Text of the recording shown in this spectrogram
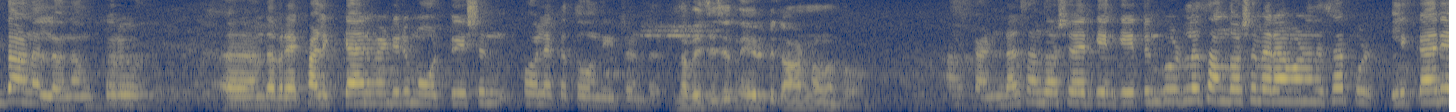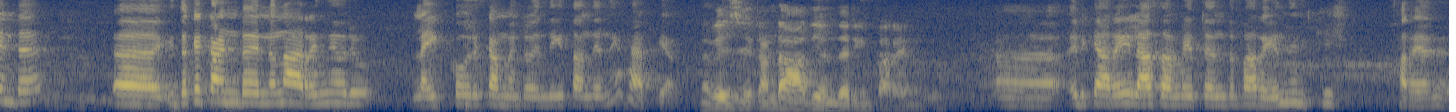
ഇതാണല്ലോ നമുക്കൊരു എന്താ പറയാ കളിക്കാൻ വേണ്ടി ഒരു മോട്ടിവേഷൻ പോലെയൊക്കെ തോന്നിയിട്ടുണ്ട്. നവ്യ ചേച്ചി നേരിട്ട് കാണണമെന്നുണ്ടോ ആ, കണ്ടാൽ സന്തോഷമായിരിക്കും. എനിക്ക് ഏറ്റവും കൂടുതൽ സന്തോഷം വരാൻ പോണെന്ന് വെച്ചാൽ പുള്ളിക്കാരി എന്റെ ഇതൊക്കെ കണ്ട് എന്നെ ഒന്ന് അറിഞ്ഞൊരു ലൈക്കോ ഒരു കമന്റോ എന്തെങ്കിലും തന്നിരുന്നെങ്കിൽ ഹാപ്പിയാണ് നവ്യ ചേച്ചി കണ്ട ആദ്യം എന്തായിരിക്കും പറയുന്നത്? എനിക്കറിയില്ല ആ സമയത്ത് എന്ത് പറയുന്നു എനിക്ക് പറയാൻ. അതെ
